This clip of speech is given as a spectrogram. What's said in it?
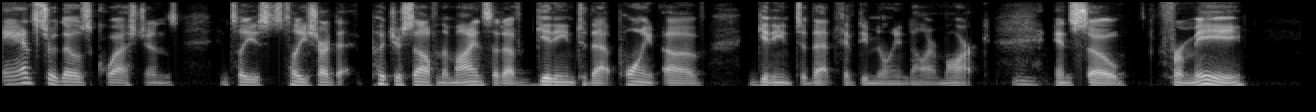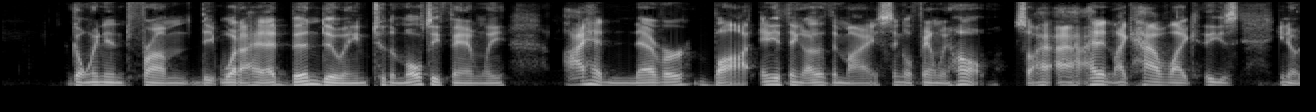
answer those questions until you until you start to put yourself in the mindset of getting to that point of getting to that fifty million dollar mark. Mm. And so for me, going in from the what I had been doing to the multifamily, I had never bought anything other than my single family home. So I, I didn't like have like these, you know,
